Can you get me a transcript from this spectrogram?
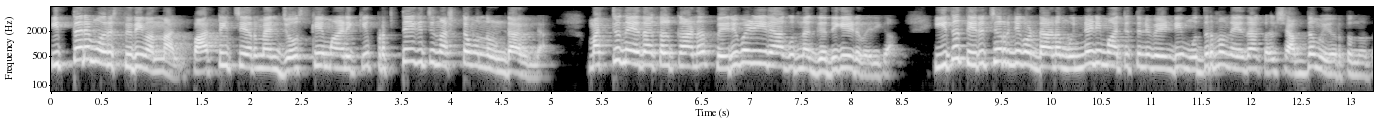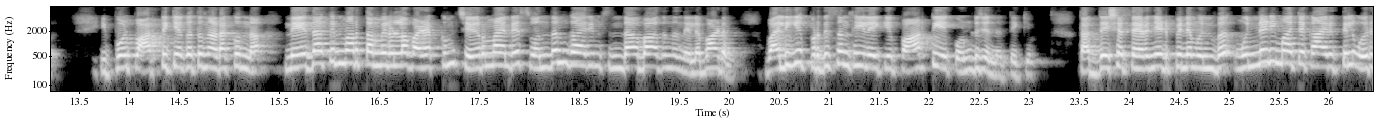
ഇത്തരം ഒരു സ്ഥിതി വന്നാൽ പാർട്ടി ചെയർമാൻ ജോസ് കെ മാണിക്ക് പ്രത്യേകിച്ച് നഷ്ടമൊന്നും ഉണ്ടാവില്ല. മറ്റു നേതാക്കൾക്കാണ് പെരുവഴിയിലാകുന്ന ഗതികേട് വരിക. ഇത് തിരിച്ചറിഞ്ഞുകൊണ്ടാണ് മുന്നണി മാറ്റത്തിന് വേണ്ടി മുതിർന്ന നേതാക്കൾ ശബ്ദമുയർത്തുന്നത്. ഇപ്പോൾ പാർട്ടിക്കകത്ത് നടക്കുന്ന നേതാക്കന്മാർ തമ്മിലുള്ള വഴക്കും ചെയർമാന്റെ സ്വന്തം കാര്യം സിന്ദാബാദ് എന്ന നിലപാടും വലിയ പ്രതിസന്ധിയിലേക്ക് പാർട്ടിയെ കൊണ്ടുചെന്നെത്തിക്കും. തദ്ദേശ തെരഞ്ഞെടുപ്പിന് മുൻപ് മുന്നണി മാറ്റ കാര്യത്തിൽ ഒരു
